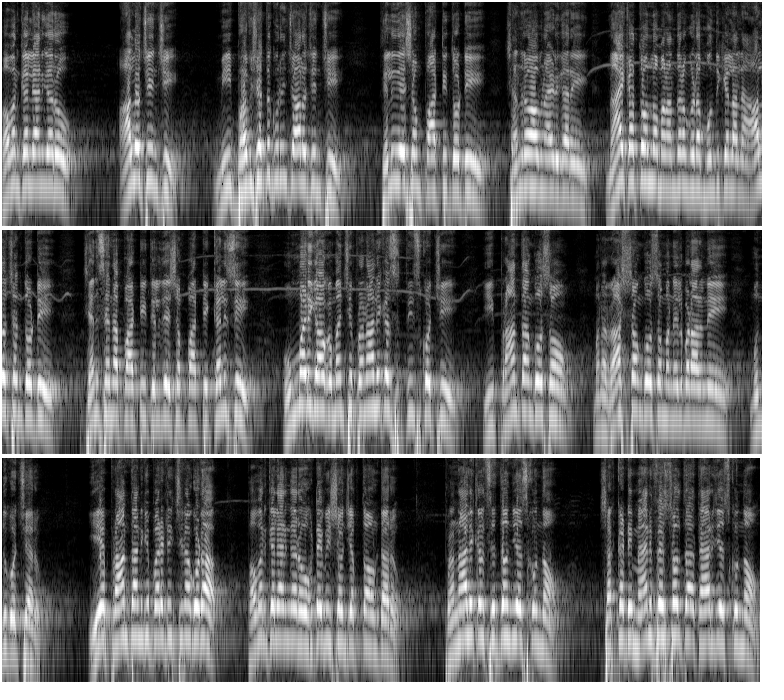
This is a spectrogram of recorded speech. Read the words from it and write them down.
పవన్ కళ్యాణ్ గారు ఆలోచించి మీ భవిష్యత్తు గురించి ఆలోచించి తెలుగుదేశం పార్టీతోటి చంద్రబాబు నాయుడు గారి నాయకత్వంలో మనందరం కూడా ముందుకెళ్ళాలనే ఆలోచనతోటి జనసేన పార్టీ తెలుగుదేశం పార్టీ కలిసి ఉమ్మడిగా ఒక మంచి ప్రణాళిక తీసుకొచ్చి ఈ ప్రాంతం కోసం మన రాష్ట్రం కోసం మనం నిలబడాలని ముందుకొచ్చారు. ఏ ప్రాంతానికి పర్యటించినా కూడా పవన్ కళ్యాణ్ గారు ఒకటే విషయం చెప్తూ ఉంటారు. ప్రణాళికలు సిద్ధం చేసుకుందాం. చక్కటి మేనిఫెస్టోలు తయారు చేసుకుందాం.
